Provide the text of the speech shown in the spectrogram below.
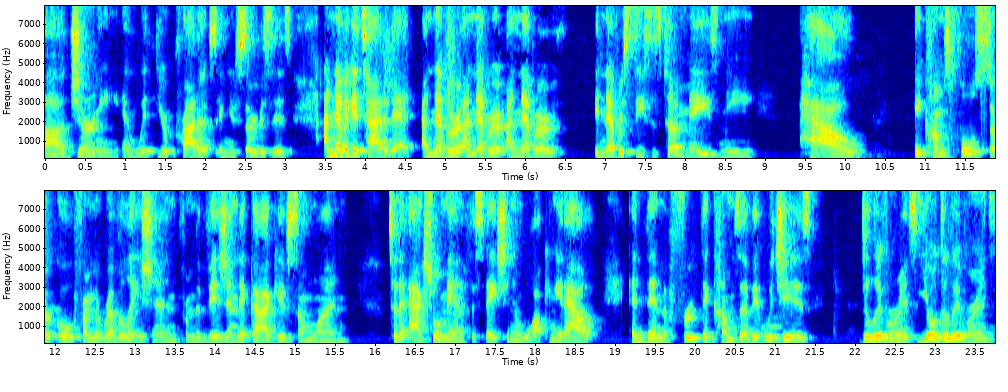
uh, journey and with your products and your services. I never get tired of that. I never, I never, I never, it never ceases to amaze me how it comes full circle from the revelation, from the vision that God gives someone to the actual manifestation and walking it out. And then the fruit that comes of it, which is deliverance, your deliverance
